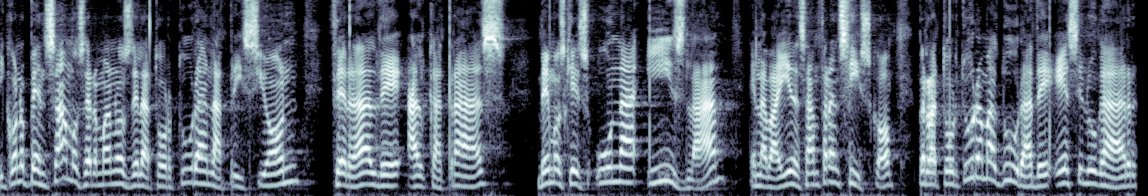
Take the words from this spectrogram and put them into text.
Y cuando pensamos, hermanos, de la tortura en la prisión federal de Alcatraz, vemos que es una isla en la bahía de San Francisco, pero la tortura más dura de ese lugar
